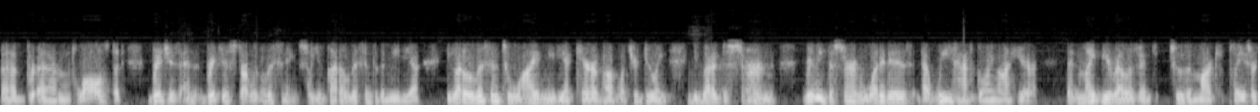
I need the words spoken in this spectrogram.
uh, br- um, walls, but bridges. And bridges start with listening. So you've got to listen to the media. You've got to listen to why media care about what you're doing. You've got to discern, really discern what it is that we have going on here that might be relevant to the marketplace or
